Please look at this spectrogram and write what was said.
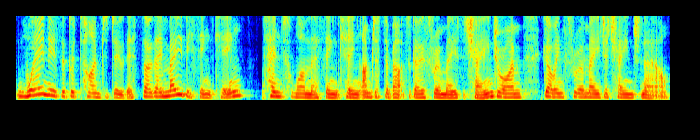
When is a good time to do this? So, they may be thinking, 10 to 1, they're thinking, I'm just about to go through a major change, or I'm going through a major change now.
